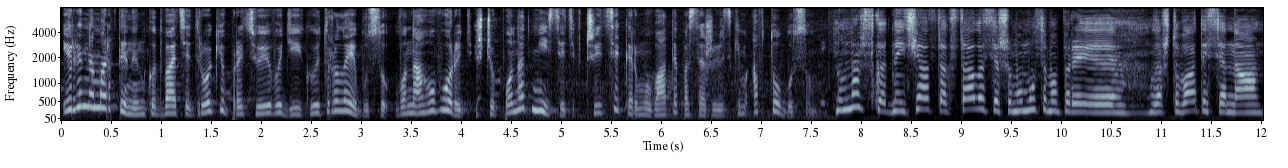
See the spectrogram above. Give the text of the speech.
Ірина Мартиненко 20 років працює водійкою тролейбусу. Вона говорить, що понад місяць вчиться кермувати пасажирським автобусом. Ну, в наш складний час так сталося, що ми мусимо перелаштуватися на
